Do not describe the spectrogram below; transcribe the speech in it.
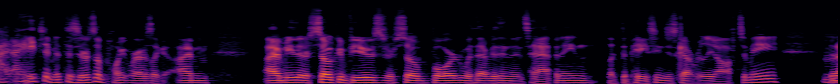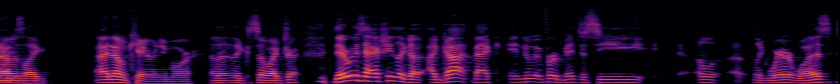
I, I hate to admit this. There was a point where I was like, I'm I'm either so confused or so bored with everything that's happening. Like the pacing just got really off to me that I Mhm. was like, I don't care anymore. Uh, Like so, I try. There was actually like a I got back into it for a bit to see uh, like where it was,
